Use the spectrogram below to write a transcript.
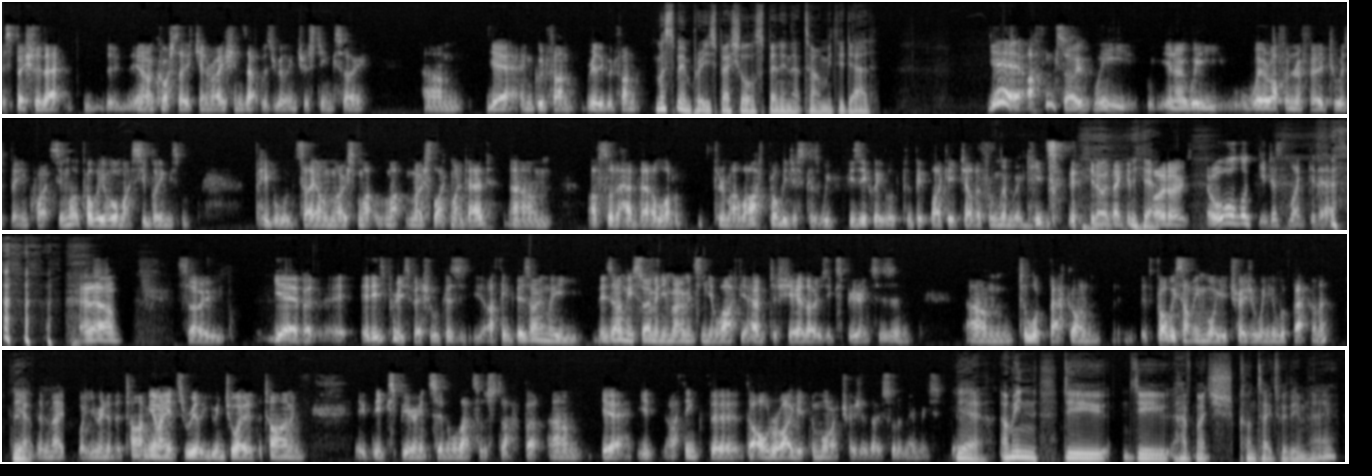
especially that, you know, across those generations, that was really interesting. So, um, yeah, and good fun, really good fun. Must have been pretty special spending that time with your dad. Yeah, I think so. We, you know, we we're often referred to as being quite similar. Probably of all my siblings, people would say I'm most most like my dad. Um, I've sort of had that a lot of, through my life, probably just because we physically looked a bit like each other from when we were kids. you know, they get yeah. photos. Oh, look, you just like your dad. and um, so yeah, but it, it is pretty special because I think there's only there's only so many moments in your life you have to share those experiences and um, to look back on. It's probably something more you treasure when you look back on it than, yeah. than maybe what you're in at the time. You know, I mean, it's really you enjoy it at the time and the experience and all that sort of stuff. But um, yeah, you, I think the the older I get, the more I treasure those sort of memories. Yeah. yeah. I mean, do you do you have much contact with him now?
